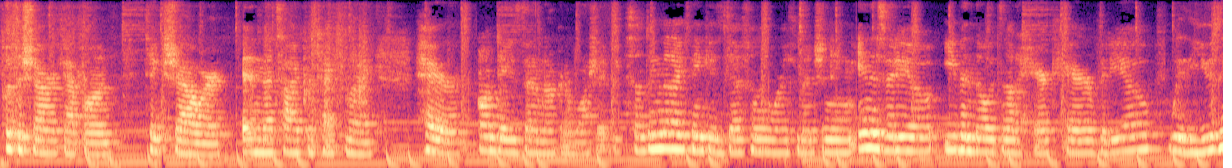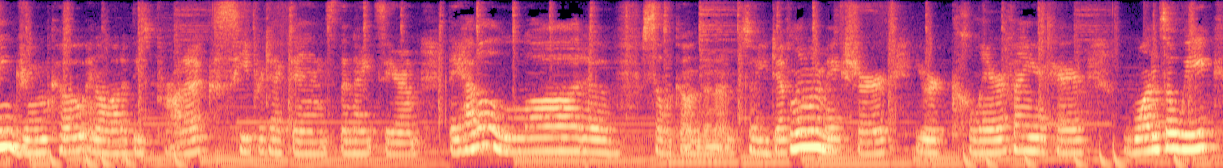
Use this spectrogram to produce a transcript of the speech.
put the shower cap on, take shower, and that's how I protect my hair on days that I'm not gonna wash it. Something that I think is definitely worth mentioning in this video, even though it's not a hair care video, with using Dream Coat and a lot of these products, heat protectants, the night serum, they have a lot of silicones in them. So you definitely wanna make sure you're clarifying your hair once a week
